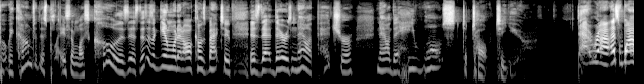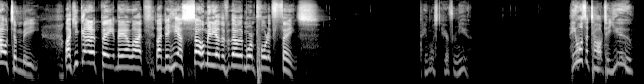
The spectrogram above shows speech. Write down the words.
But we come to this place, and what's cool is this. This is again what it all comes back to is that there is now a picture now that he wants to talk to you. That right, that's wild to me. Like you gotta think, man, like, like he has so many other, other more important things. But he wants to hear from you. He wants to talk to you.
